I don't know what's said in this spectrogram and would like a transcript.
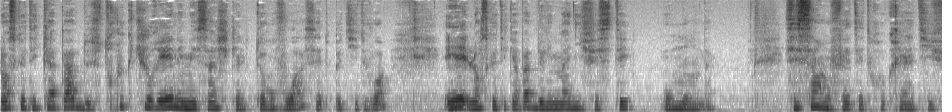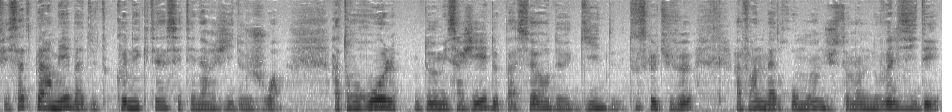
lorsque tu es capable de structurer les messages qu'elle t'envoie, cette petite voix, et lorsque tu es capable de les manifester au monde. C'est ça en fait être créatif. Et ça te permet bah, de te connecter à cette énergie de joie, à ton rôle de messager, de passeur, de guide, tout ce que tu veux, afin de mettre au monde justement de nouvelles idées,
